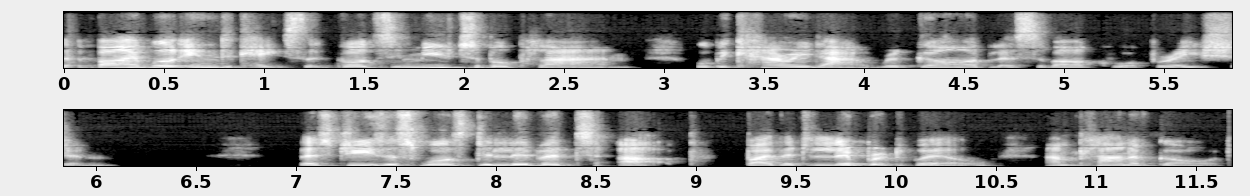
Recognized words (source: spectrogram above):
The Bible indicates that God's immutable plan will be carried out regardless of our cooperation Thus, Jesus was delivered up by the deliberate will and plan of God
